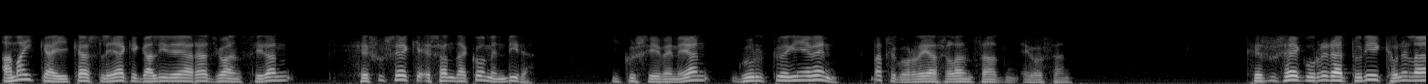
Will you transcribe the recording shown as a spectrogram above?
amaika ikasleak galileara joan ziran Jesusek esandako mendira. Ikusi ebenean, gurtu egin eben, batzuk ordea zelantzan egozan. Jesusek urreraturik honela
